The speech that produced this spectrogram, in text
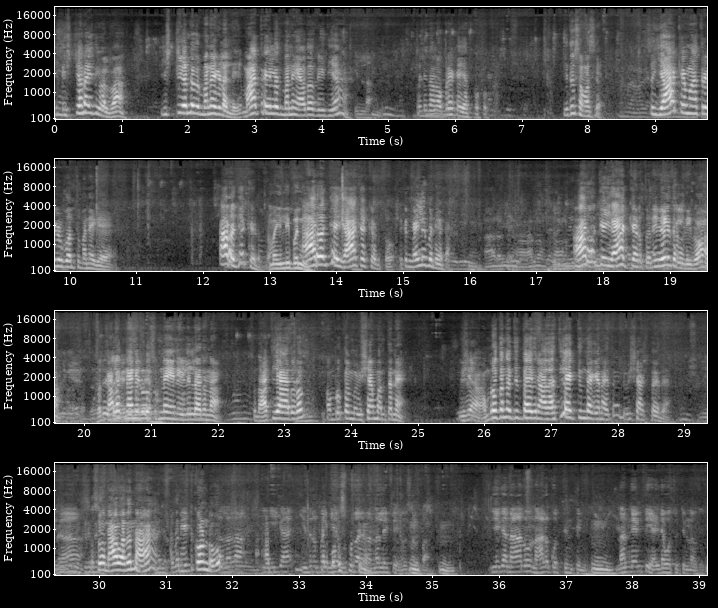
ಇಲ್ಲಿ ಇಷ್ಟು ಜನ ಇದೀವಲ್ವಾ? ಇಷ್ಟು ಜನದ ಮನೆಗಳಲ್ಲಿ ಮಾತ್ರ ಇಲ್ಲದ ಮನೆ ಯಾವ್ದಾದ್ರು ಇದೆಯಾ? ಇಲ್ಲ. ನೋಡಿ ನಾನು ಒಬ್ಬರೇ ಕೈ ಹಾಕ್ಬೇಕು. ಇದು ಸಮಸ್ಯೆ. ಸೊ ಯಾಕೆ ಮಾತ್ರೆಗಳು ಬಂತು ಮನೆಗೆ? ಆರೋಗ್ಯ ಕೆಡ್ತು. ಅಮ್ಮ ಇಲ್ಲಿ ಬನ್ನಿ. ಆರೋಗ್ಯ ಯಾಕೆ ಕೆಡ್ತು? ಯಾಕಂದ್ರೆ ನಳ್ಳಿ ಬನ್ನಿ ಅಕ್ಕ ಆರೋಗ್ಯ ಯಾಕೆ ಕೆಡ್ತು? ನೀವು ಹೇಳಿದ್ರಲ್ಲ ನೀವು? ಕಾಲಜ್ಞಾನಿಗಳು ಸುಮ್ಮನೆ ಏನು ಹೇಳಿಲ್ಲ ಅದನ್ನ. ಅತಿ ಆದಳು ಅಮೃತಂ ವಿಷಮ್ ಅಂತಾನೆ. ವಿಷ ಅಮೃತನ ತಿಂತಾ ಇದ್ರೆ ಅದು ಅತಿಯಾಗಿ ತಿಂದಾಗ ಏನಾಯ್ತು? ಅದು ವಿಷ ಆಗ್ತಾ ಇದೆ. ಸೊ ನಾವು ಅದನ್ನ ಅದನ್ನ ಇಟ್ಕೊಂಡು ಈಗ ಇದ್ರ ಬಗ್ಗೆ ಉತ್ತರ ನನ್ನಲ್ಲೈತೆ ಒಂದ್ ಸ್ವಲ್ಪ. ಈಗ ನಾನು ನಾಲ್ಕು ಹೊತ್ತು ತಿಂತೀನಿ. ನನ್ನ ಹೆಂಡತಿ ಎರಡೇ ಹೊತ್ತು ತಿನ್ನೋದು.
